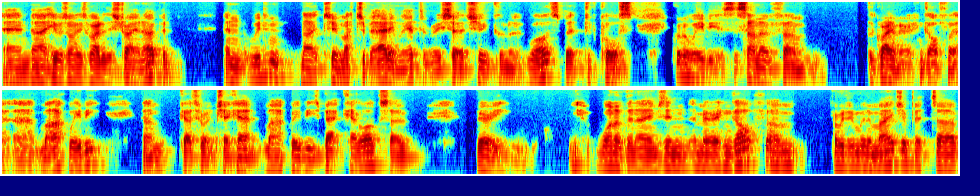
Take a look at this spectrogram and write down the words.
and uh, he was on his way to the Australian Open. And we didn't know too much about him. We had to research who Gunnar was, but of course, Gunnar Wiebe is the son of um, the great American golfer uh, Mark Wiebe. Um, go through and check out Mark Wiebe's back catalogue. So, very you know, one of the names in American golf. Um, probably didn't win a major, but uh,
